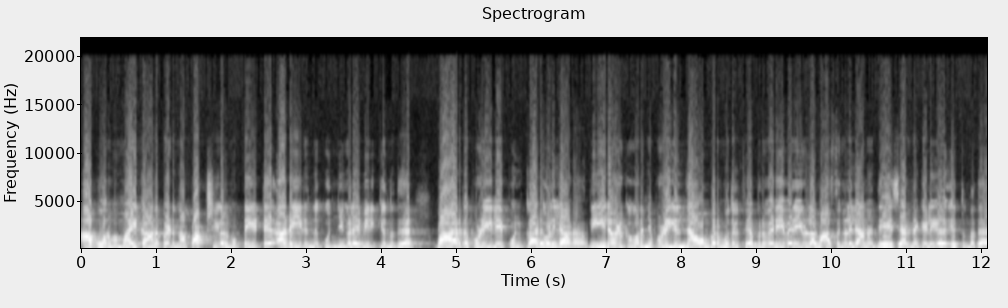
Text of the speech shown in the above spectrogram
അപൂർവമായി കാണപ്പെടുന്ന പക്ഷികൾ മുട്ടയിട്ട് അടയിരുന്ന് കുഞ്ഞുങ്ങളെ വിരിക്കുന്നത് ഭാരതപ്പുഴയിലെ പുൽക്കാടുകളിലാണ്. നീരൊഴുക്ക് കുറഞ്ഞ പുഴയിൽ നവംബർ മുതൽ ഫെബ്രുവരി വരെയുള്ള മാസങ്ങളിലാണ് ദേശാടന കിളികൾ എത്തുന്നത്.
